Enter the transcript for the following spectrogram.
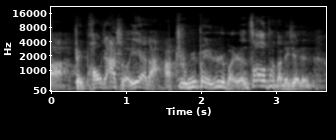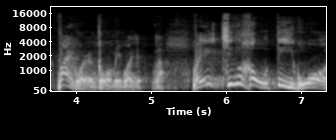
啊，这抛家舍业的啊，至于被日本人糟蹋的那些人，外国人跟我没关系啊，为今后帝国。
